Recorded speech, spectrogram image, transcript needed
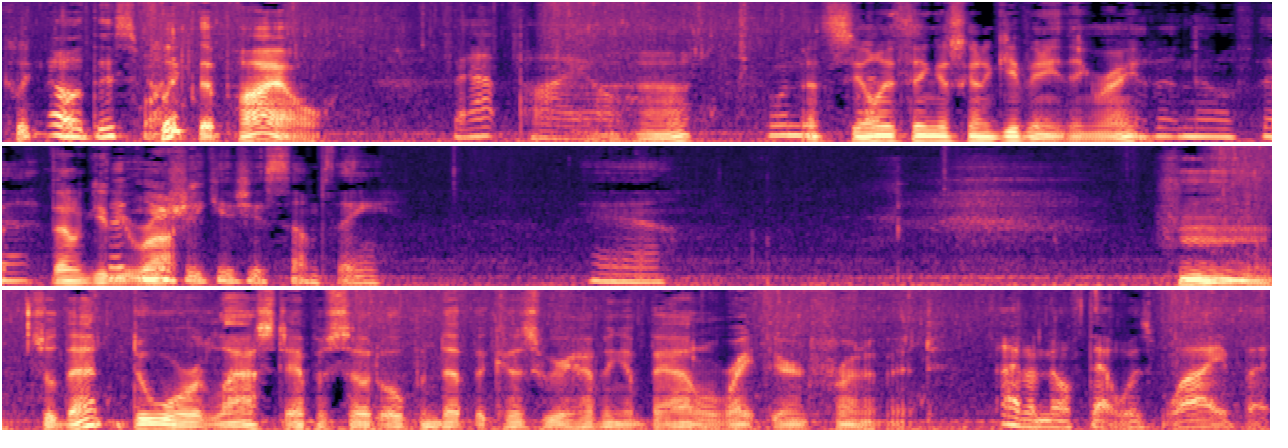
Click, Oh, this one. click the pile. that pile. Uh Huh? I That's the only thing that's going to give you anything, right? I don't know if that. That'll give that you rock. usually gives you something. Yeah. Hmm. So that door last episode opened up because we were having a battle right there in front of it. I don't know if that was why, but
